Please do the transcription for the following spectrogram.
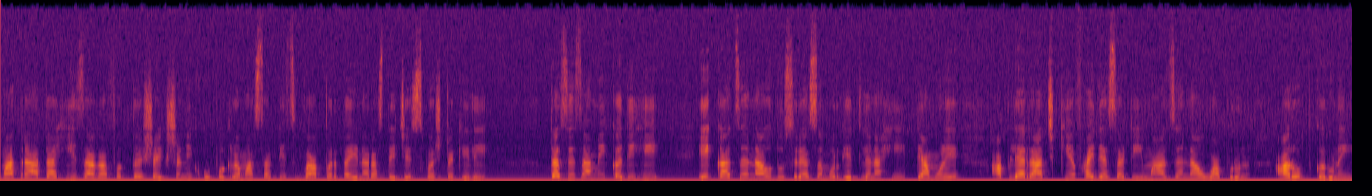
मात्र आता ही जागा फक्त शैक्षणिक उपक्रमासाठीच वापरता येणार असल्याचे स्पष्ट केले. तसेच आम्ही कधीही एकाचं नाव दुसऱ्यासमोर घेतलं नाही. त्यामुळे आपल्या राजकीय फायद्यासाठी माझं नाव वापरून आरोप करू नये.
